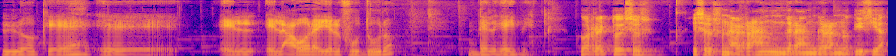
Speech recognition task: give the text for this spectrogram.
lo que es eh, el, ahora y el futuro del gaming. Correcto, eso es, eso es una gran, gran, gran noticia.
